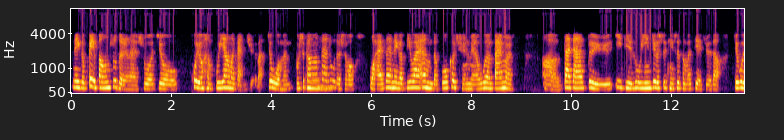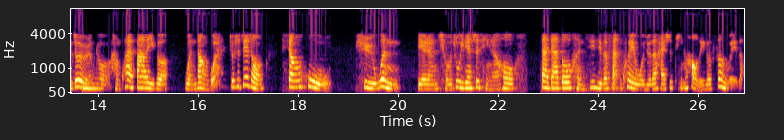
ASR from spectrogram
那个被帮助的人来说，就会有很不一样的感觉吧。就我们不是刚刚在嗯录的时候，我还在那个 BYM 的播客群里面问 Bimers，呃，大家对于异地录音这个事情是怎么解决的？结果就有人给嗯我很快发了一个文档过来，就是这种相互去问别人求助一件事情，然后大家都很积极的反馈，我觉得还是挺好的一个氛围的。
